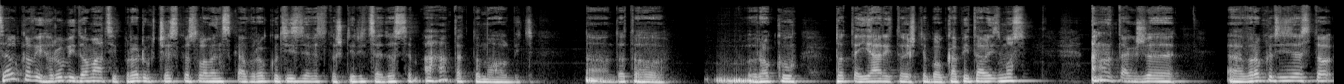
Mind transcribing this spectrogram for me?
Celkový hrubý domáci produkt Československa v roku 1948, aha, tak to mohol byť. No, do toho roku, do tej jary to ešte bol kapitalizmus. Takže v roku 1948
